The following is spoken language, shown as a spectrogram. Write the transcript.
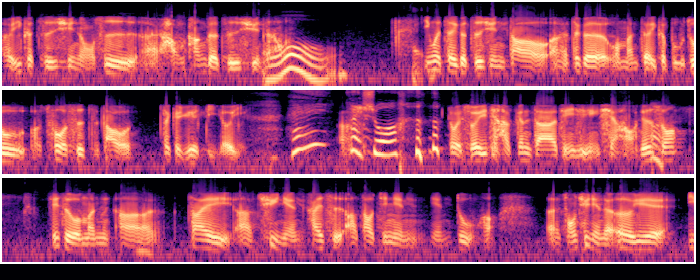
呃一个资讯哦，是呃好康的资讯哦。因为这个资讯到呃这个我们的一个补助措施只到这个月底而已。哎，快说！对，所以要跟大家提醒一下哈，就是说，其实我们呃在呃去年开始啊，到今年年度哈，呃从去年的二月一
